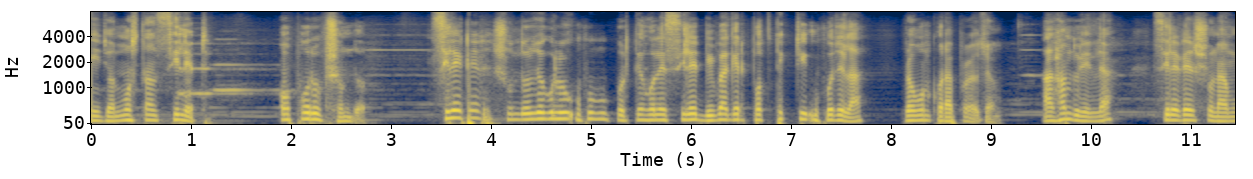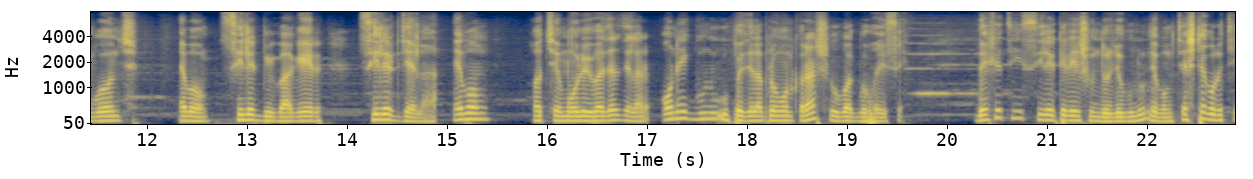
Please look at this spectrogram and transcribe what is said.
এই জন্মস্থান সিলেট অপরূপ সুন্দর। সিলেটের সৌন্দর্যগুলো উপভোগ করতে হলে সিলেট বিভাগের প্রত্যেকটি উপজেলা ভ্রমণ করা প্রয়োজন। আলহামদুলিল্লাহ, সিলেটের সুনামগঞ্জ এবং সিলেট বিভাগের সিলেট জেলা এবং হচ্ছে মৌলভীবাজার জেলার অনেকগুলো উপজেলা ভ্রমণ করার সৌভাগ্য হয়েছে। দেখেছি সিলেটের এই সৌন্দর্যগুলো এবং চেষ্টা করেছি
